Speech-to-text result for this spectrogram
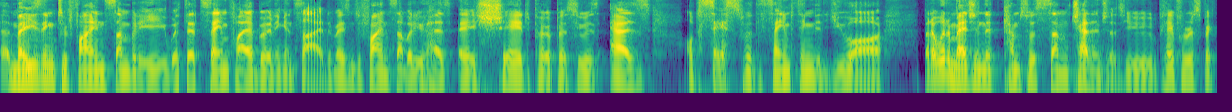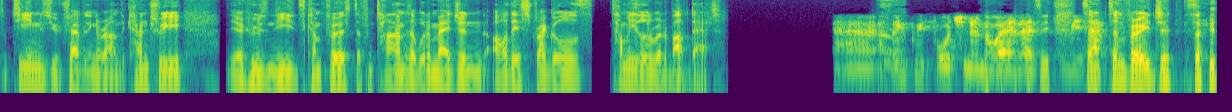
amazing to find somebody with that same fire burning inside. Amazing to find somebody who has a shared purpose, who is as obsessed with the same thing that you are. But I would imagine that comes with some challenges. You play for respective teams, you're traveling around the country, you know, whose needs come first, different times, I would imagine. Are there struggles? Tell me a little bit about that. Uh, I think we're fortunate in the way that we some, have... some very sorry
